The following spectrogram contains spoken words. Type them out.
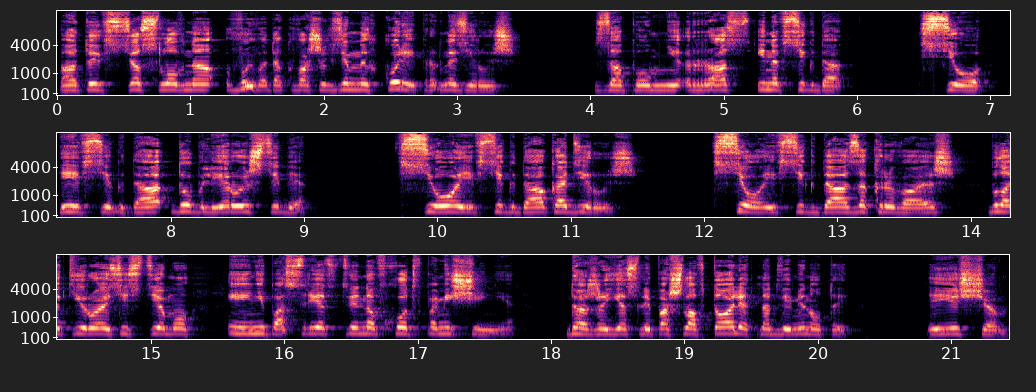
А ты все словно выводок ваших земных корей прогнозируешь. Запомни раз и навсегда. Все и всегда дублируешь себе. Все и всегда кодируешь. Все и всегда закрываешь, блокируя систему и непосредственно вход в помещение, даже если пошла в туалет на две минуты. И еще.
